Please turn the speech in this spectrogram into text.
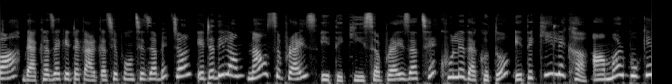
বাহ, দেখা যাক এটা কার কাছে পৌঁছে যাবে। চল, এটা দিলাম। নাও সারপ্রাইজ এতে কি সারপ্রাইজ আছে? খুলে দেখো তো। এতে কি লেখা? আমার বুকে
